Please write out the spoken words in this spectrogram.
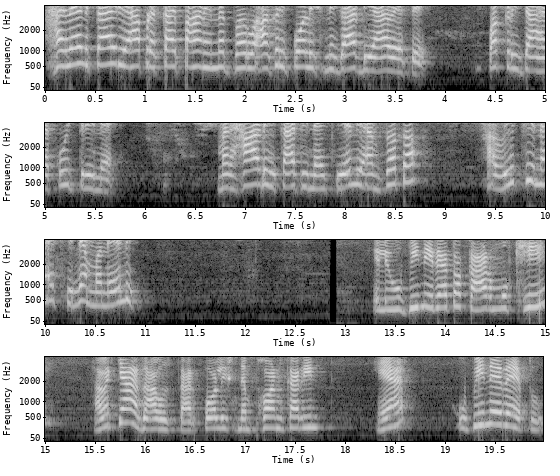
હલેલ કાઢી આપણે કાઈ પાણી નથી ભરવું આગળ પોલીસની ગાડી આવે છે પકડી જાહે કૂતરીને મને હાડી એલી આમ જોતો હા વીખી નાખી લે મને એલી. એટલે ઊભી નહીં રહેતો કાર મૂકી હવે ક્યાં જાવું છે તાર પોલીસને ફોન કરીને? હે? ઊભી ને રહે તું.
